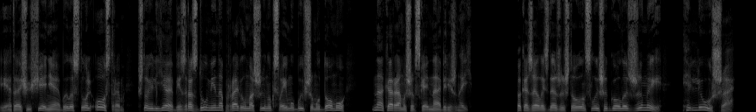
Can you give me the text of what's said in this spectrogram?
и это ощущение было столь острым, что Илья без раздумий направил машину к своему бывшему дому на Карамышевской набережной. Показалось даже, что он слышит голос жены «Илюша»,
